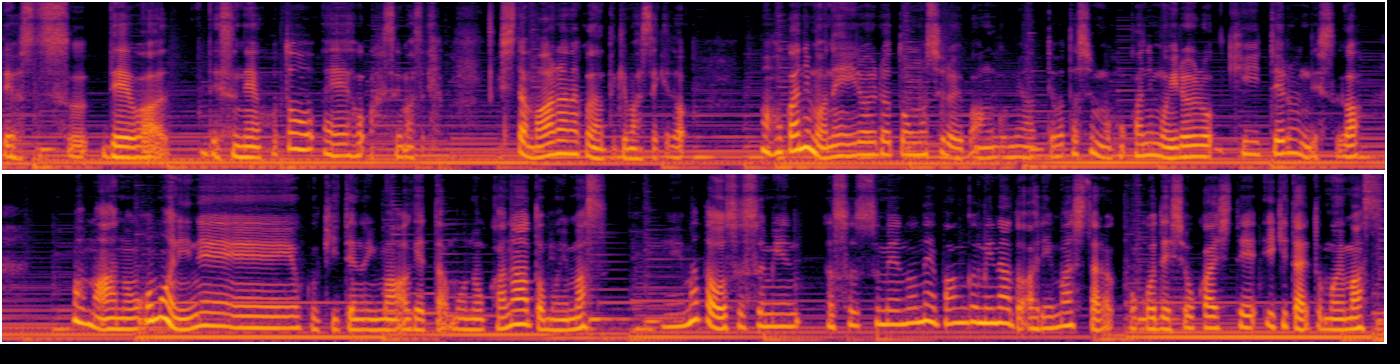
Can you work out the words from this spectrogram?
ですではですね、ほとえー、すいません、下回らなくなってきましたけど、まあ、他にもね、いろいろと面白い番組あって、私も他にもいろいろ聞いてるんですが、まあまあ、あの主にね、よく聞いてるの今挙げたものかなと思います。えー、またおすすめおすすめのね番組などありましたらここで紹介していきたいと思います。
